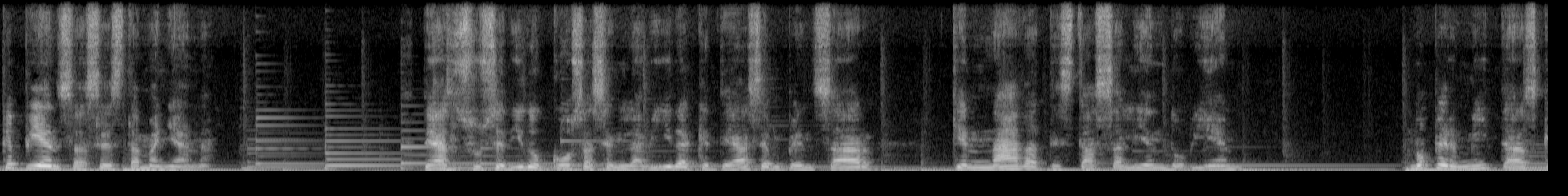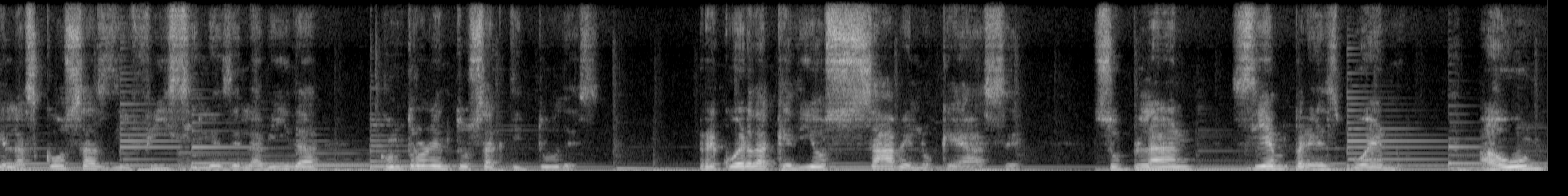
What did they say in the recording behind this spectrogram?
¿Qué piensas esta mañana? ¿Te han sucedido cosas en la vida que te hacen pensar que nada te está saliendo bien? No permitas que las cosas difíciles de la vida controlen tus actitudes. Recuerda que Dios sabe lo que hace. Su plan siempre es bueno aun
